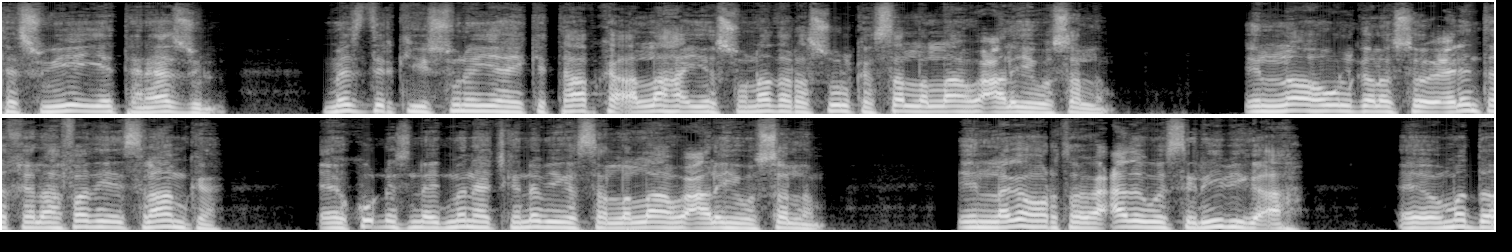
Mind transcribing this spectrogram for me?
taswiye iyo tanaasul masdarkiisuna yahay kitaabka allaha iyo sunnada rasuulka sala allahu calayhi wasallam. In loo howlgalo soo celinta khilaafadii islaamka ee ku dhisnayd manhajka nebiga sala allahu calayhi wasallam. In laga hortago cadowga saliibiga ah ee ummadda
